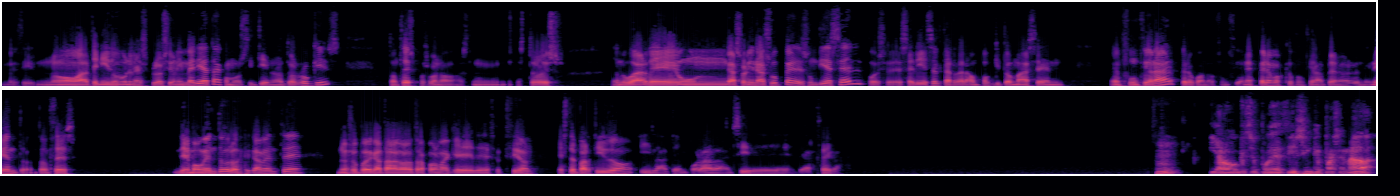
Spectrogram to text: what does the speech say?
Es decir, no ha tenido una explosión inmediata como si tienen otros rookies. Entonces, pues bueno, esto es en lugar de un gasolina super, es un diésel, pues ese diésel tardará un poquito más en, funcionar, pero cuando funcione esperemos que funcione a pleno rendimiento. Entonces, de momento, lógicamente, no se puede catalogar de otra forma que de decepción este partido y la temporada en sí de, Arcega. Hmm. Y algo que se puede decir sin que pase nada,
